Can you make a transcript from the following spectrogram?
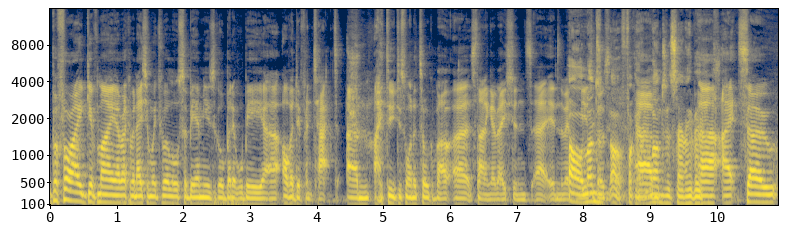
before I give my uh, recommendation, which will also be a musical, but it will be uh, of a different tact, um, I do just want to talk about uh, standing ovations uh, in the middle Oh, of London! Oh, fucking Um, London standing ovations. Uh, I, so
